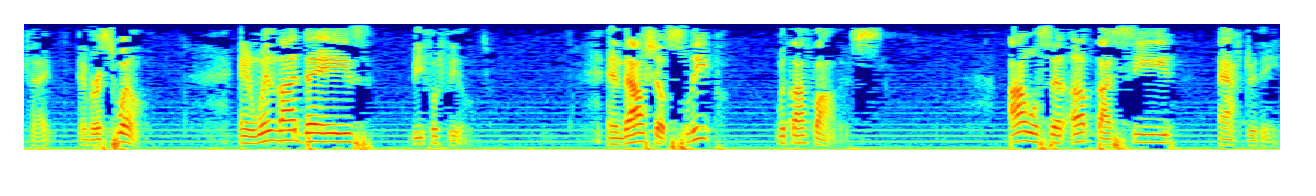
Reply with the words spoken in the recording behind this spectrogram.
Okay? And verse 12. And when thy days be fulfilled, and thou shalt sleep with thy fathers, I will set up thy seed after thee,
